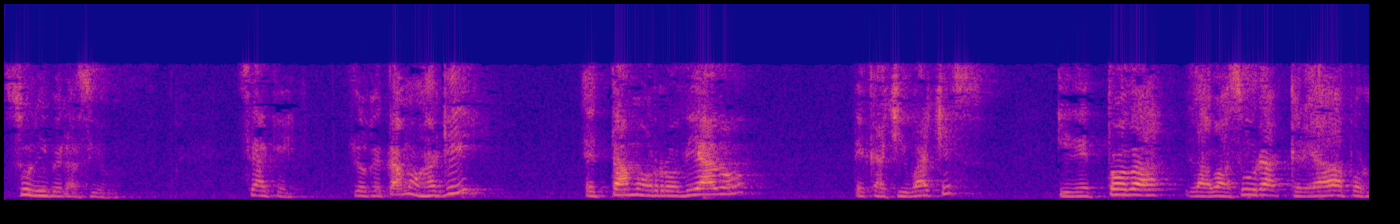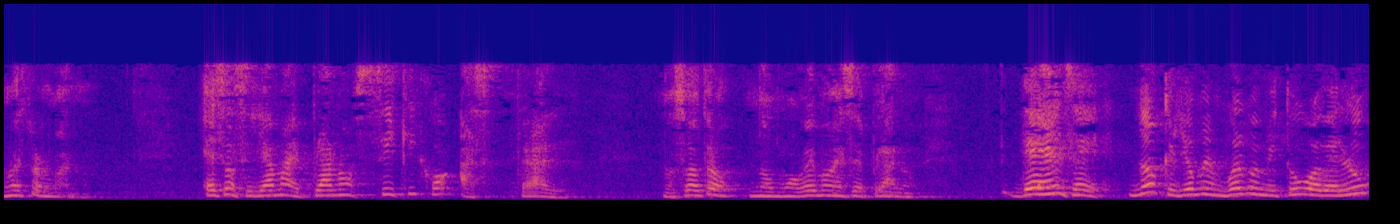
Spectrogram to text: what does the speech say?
su liberación. O sea que lo que estamos aquí, estamos rodeados de cachivaches y de toda la basura creada por nuestro hermano. Eso se llama el plano psíquico astral. Nosotros nos movemos en ese plano. Déjense, no que yo me envuelvo en mi tubo de luz,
